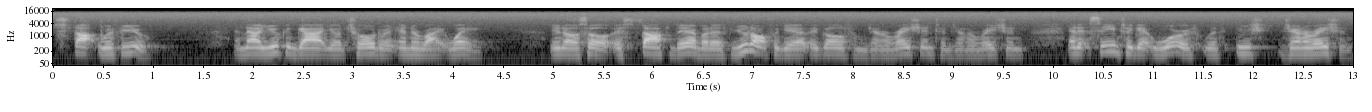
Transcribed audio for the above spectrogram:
stopped with you. And now you can guide your children in the right way. You know, so it stops there, but if you don't forgive, it goes from generation to generation. And it seemed to get worse with each generation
